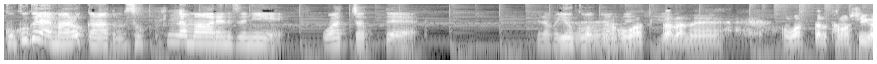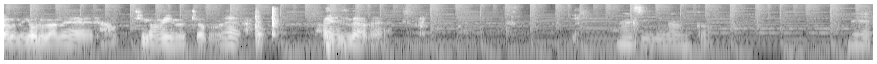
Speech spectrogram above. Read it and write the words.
5個ぐらい回ろうかなと思って、そんな回れずに終わっちゃって、でなんかよくわかんない。終わったらね、終わったら楽しいからね、夜がね、あっちがメインになっちゃうとね、大変だよね。マジなんか、ね。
